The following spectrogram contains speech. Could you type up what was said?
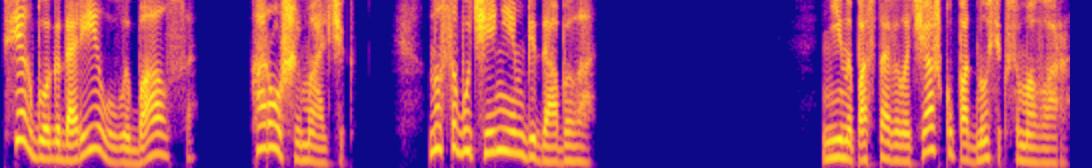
всех благодарил, улыбался. Хороший мальчик, но с обучением беда была. Нина поставила чашку под носик самовара.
